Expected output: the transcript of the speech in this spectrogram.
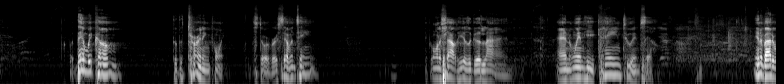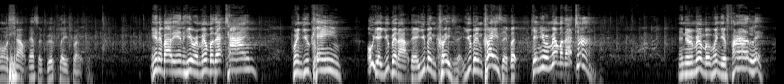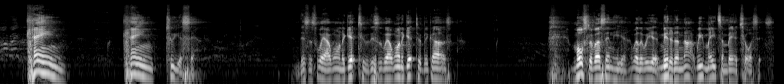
But then we come to the turning point. The story, verse 17. Want to shout, here's a good line. And when he came to himself. Anybody want to shout? That's a good place right there. Anybody in here remember that time? when you came, oh yeah, you've been out there. You've been crazy. You've been crazy. But can you remember that time? And you remember when you finally came, came to yourself. This is where I want to get to. This is where I want to get to because most of us in here, whether we admit it or not, we've made some bad choices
